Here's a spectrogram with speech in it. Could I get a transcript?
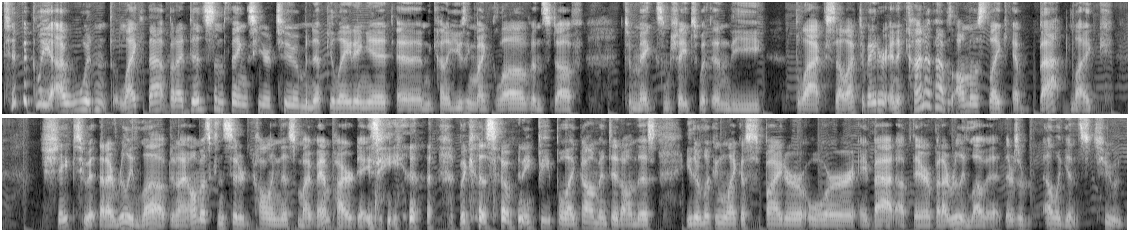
typically I wouldn't like that, but I did some things here too, manipulating it and kind of using my glove and stuff to make some shapes within the black cell activator. And it kind of has almost like a bat-like shape to it that I really loved. And I almost considered calling this my vampire daisy because so many people had commented on this either looking like a spider or a bat up there, but I really love it. There's an elegance to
